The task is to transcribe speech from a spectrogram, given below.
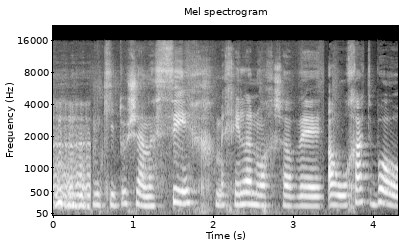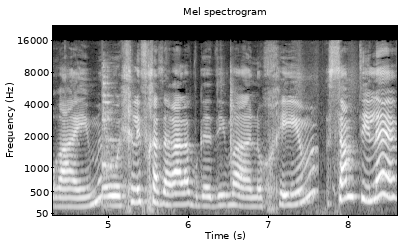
ניקיטוש הנסיך מכין לנו עכשיו אה, ארוחת בוהריים. הוא החליף חזרה לבגדים הנוחים. שמתי לב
